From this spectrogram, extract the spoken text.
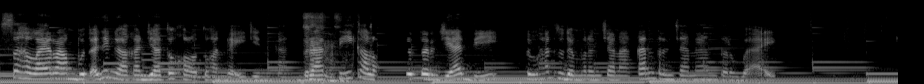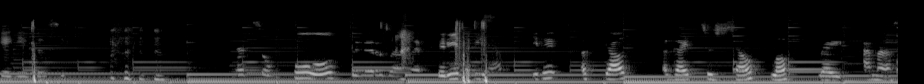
Sehelai rambut aja nggak akan jatuh kalau Tuhan nggak izinkan. Berarti kalau itu terjadi Tuhan sudah merencanakan rencana yang terbaik. Kayak gitu sih. That's so cool. Bener banget. Jadi tadi ya ini a guide a guide to self love by Anas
